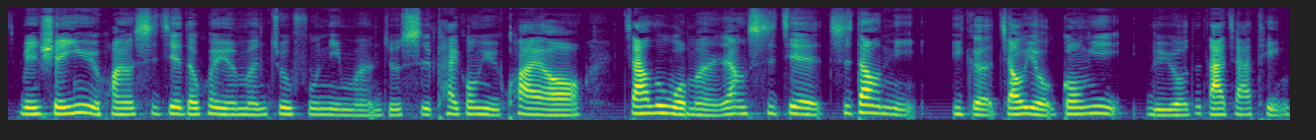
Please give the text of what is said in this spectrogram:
这边学英语环游世界的会员们，祝福你们就是开工愉快哦！加入我们，让世界知道你一个交友、公益、旅游的大家庭。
